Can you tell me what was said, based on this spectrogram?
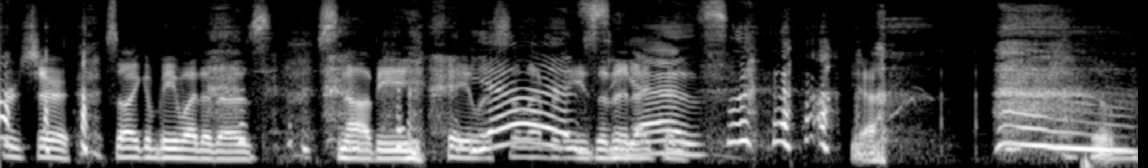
for sure. So I can be one of those snobby A-list Yes. celebrities, and then yes. I can, yeah. Full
